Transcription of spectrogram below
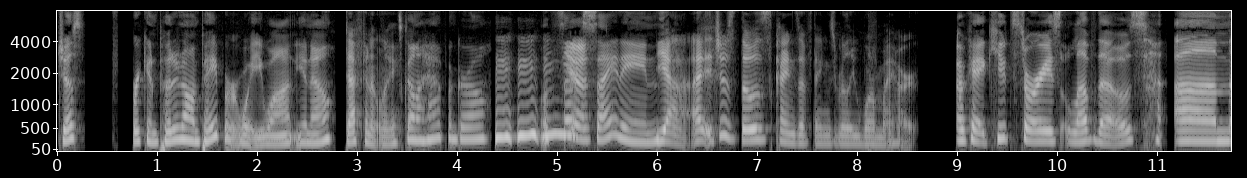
just freaking put it on paper what you want you know Definitely. it's gonna happen girl that's so yeah. exciting yeah, I- it just those kinds of things really warm my heart. Okay cute stories love those um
